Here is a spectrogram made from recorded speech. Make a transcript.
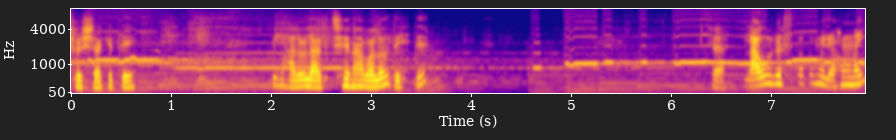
সরিষা খেতে। কি ভালো লাগছে না বলো দেখতে? হ্যাঁ লাউ গাছটা তুমি দেখো নাই।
